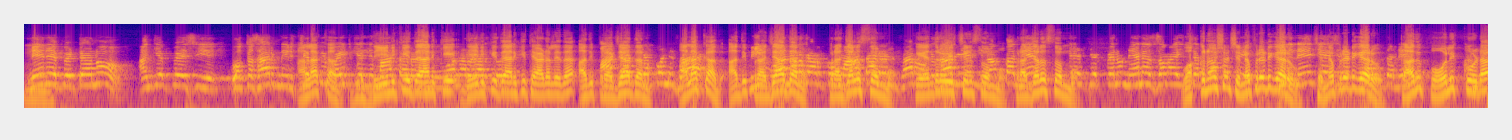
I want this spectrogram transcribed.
నేనే పెట్టాను అని చెప్పేసి ఒక్కసారి మీరు దీనికి దానికి దీనికి. దానికి తేడా లేదా? అది ప్రజాధనం. అలా కాదు. అది ప్రజాధనం ప్రజల సొమ్ము. కేంద్రం ఒకసారి ఇచ్చిన సొమ్ము. ప్రజల సొమ్ము. ఒక్క నిమిషం కాబట్టి చిన్నప్పరెడ్డి గారు. చేసిన గారు. కాదు పోలికి కూడా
